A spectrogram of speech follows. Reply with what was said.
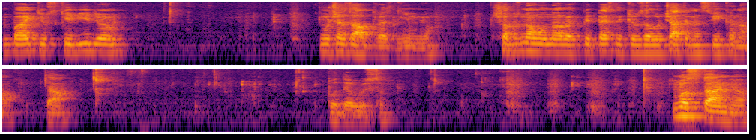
байківське відео вже завтра знімлю. Щоб знову нових підписників залучати на свій канал. Так. Подивлюся. Останнього.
